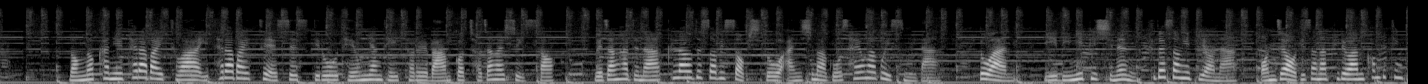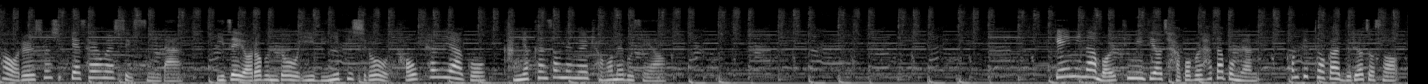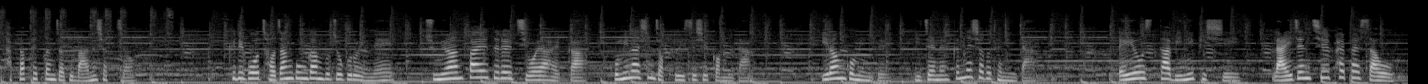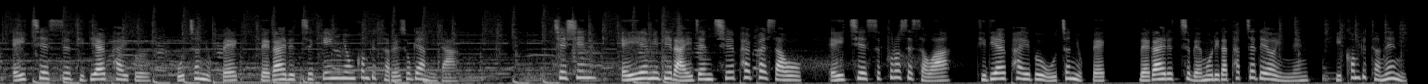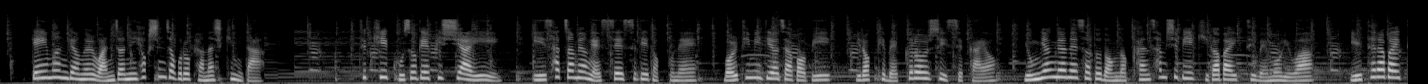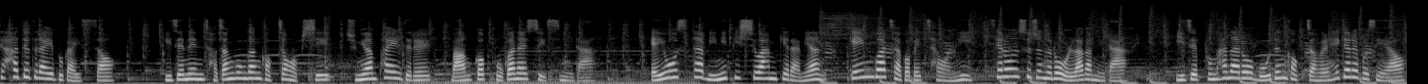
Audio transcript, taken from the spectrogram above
넉넉한 1TB와 2TB SSD로 대용량 데이터를 마음껏 저장할 수 있어 외장 하드나 클라우드 서비스 없이도 안심하고 사용하고 있습니다. 또한 이 미니 PC는 휴대성이 뛰어나 언제 어디서나 필요한 컴퓨팅 파워를 손쉽게 사용할 수 있습니다. 이제 여러분도 이 미니 PC로 더욱 편리하고 강력한 성능을 경험해보세요. 게임이나 멀티미디어 작업을 하다 보면 컴퓨터가 느려져서 답답했던 적이 많으셨죠. 그리고 저장 공간 부족으로 인해 중요한 파일들을 지워야 할까 고민하신 적도 있으실 겁니다. 이런 고민들 이제는 끝내셔도 됩니다. 에이오스타 미니 PC 라이젠 7 8845 HS DDR5 5600MHz 게임용 컴퓨터를 소개합니다. 최신 AMD 라이젠 7 8845 HS 프로세서와 DDR5 5600MHz 메모리가 탑재되어 있는 이 컴퓨터는 게임 환경을 완전히 혁신적으로 변화시킵니다. 특히 고속의 PCI, 이 4.0 SSD 덕분에 멀티미디어 작업이 이렇게 매끄러울 수 있을까요? 용량 면에서도 넉넉한 32GB 메모리와 1TB 하드 드라이브가 있어 이제는 저장 공간 걱정 없이 중요한 파일들을 마음껏 보관할 수 있습니다. 에오스타 미니 PC와 함께라면 게임과 작업의 차원이 새로운 수준으로 올라갑니다. 이 제품 하나로 모든 걱정을 해결해보세요.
